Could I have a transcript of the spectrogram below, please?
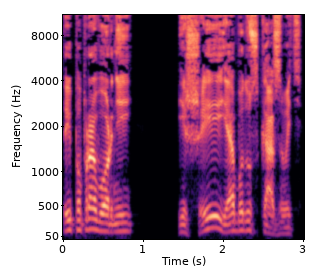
ты попроворней. Пиши, я буду сказывать.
